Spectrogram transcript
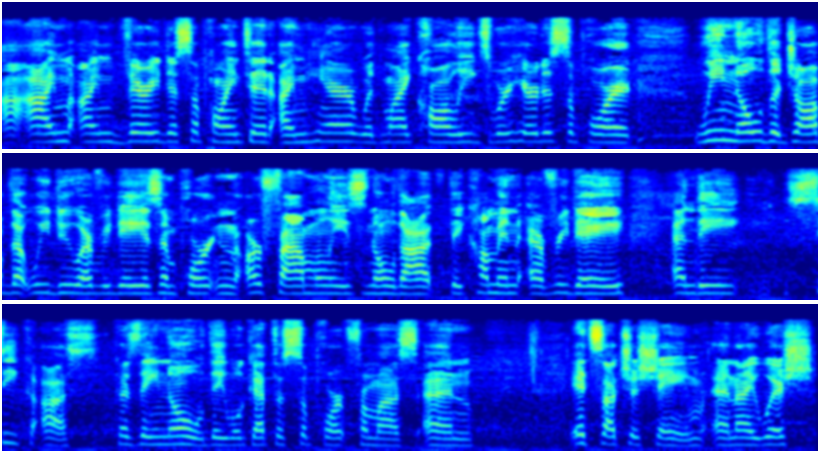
I'm I'm very disappointed. I'm here with my colleagues. We're here to support. We know the job that we do every day is important. Our families know that. They come in every day and they seek us because they know they will get the support from us and it's such a shame. And I wish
